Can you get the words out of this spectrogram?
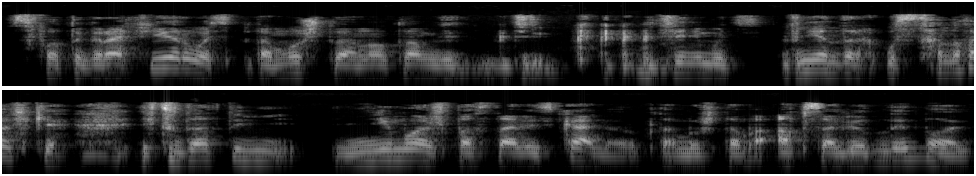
сфотографировать, потому что оно там где, где-нибудь в недрах установки, и туда ты не, можешь поставить камеру, потому что там абсолютный ноль.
